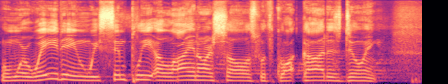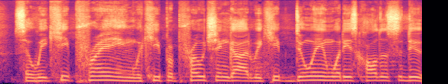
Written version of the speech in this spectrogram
When we're waiting, we simply align ourselves with what God is doing. So we keep praying, we keep approaching God, we keep doing what He's called us to do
